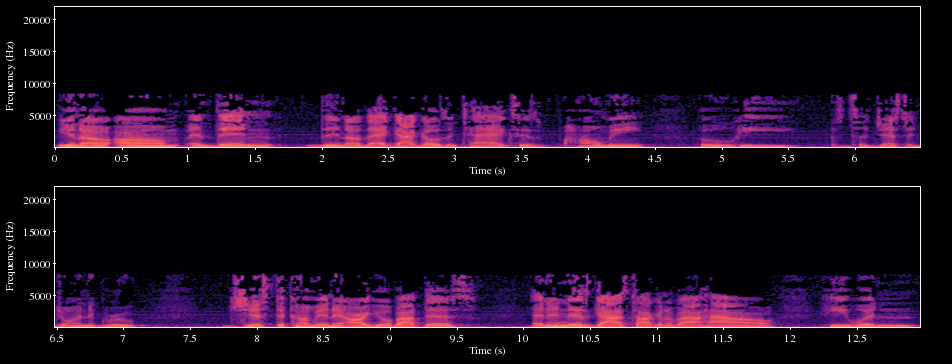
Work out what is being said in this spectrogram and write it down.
you know um and then you know that guy goes and tags his homie who he suggested join the group just to come in and argue about this. And then this guy's talking about how he wouldn't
